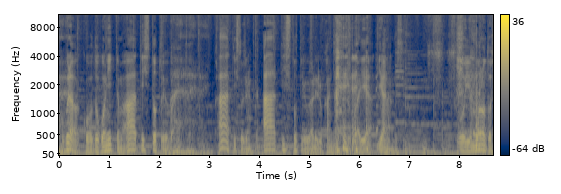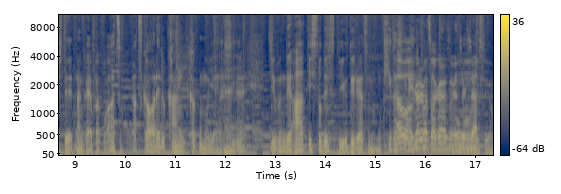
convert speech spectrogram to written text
はい。僕らはこうどこに行ってもアーティストと呼ばれて、はいはいはい。アーティストじゃなくてアーティストって言われる感じが僕は嫌嫌なんですよ。うんそういうものとしてなんかやっぱこう扱扱われる感覚も嫌やし、はいはい。自分でアーティストですって言うてるやつのもう気が知あれんとわかりますわかりますめちゃくちゃ。思うんですよ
